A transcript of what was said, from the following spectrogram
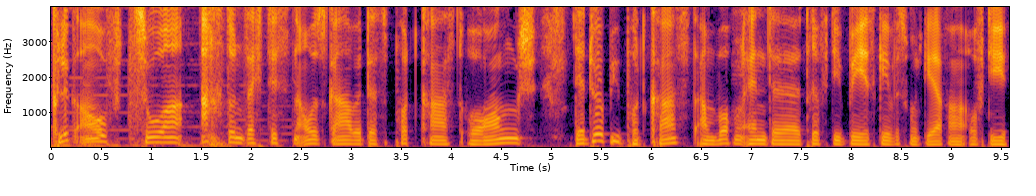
Glück auf zur 68. Ausgabe des Podcast Orange, der Derby-Podcast. Am Wochenende trifft die BSG Wismut Gera auf die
